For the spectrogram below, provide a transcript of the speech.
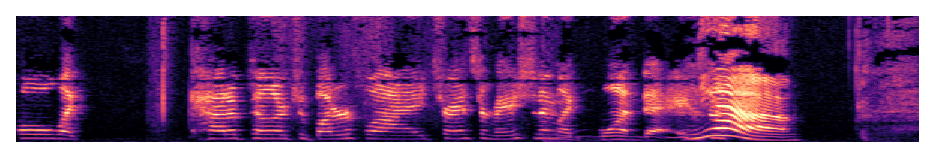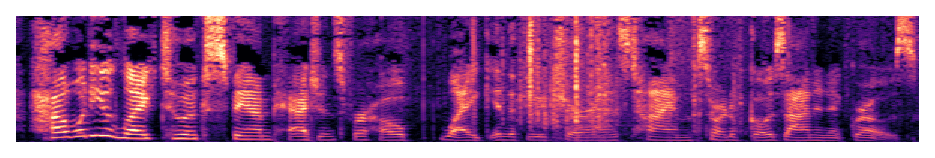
whole like caterpillar to butterfly transformation in like one day yeah how would you like to expand pageants for hope like in the future and as time sort of goes on and it grows?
